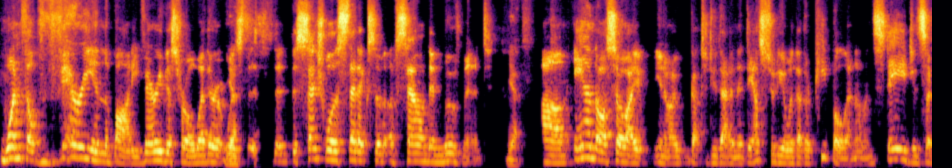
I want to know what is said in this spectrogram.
one felt very in the body, very visceral, whether it was yes. the, the, the, sensual aesthetics of, of, sound and movement. Yes. Um, and also I, you know, I got to do that in a dance studio with other people and on stage. And so,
